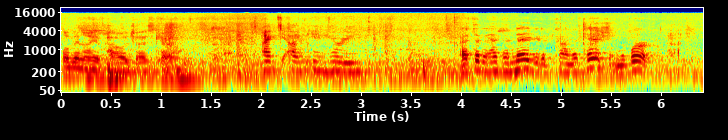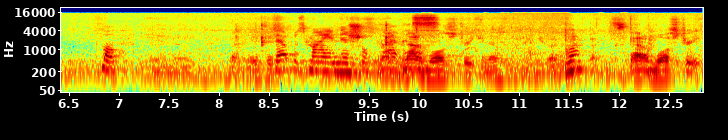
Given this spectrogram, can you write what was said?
Well, then I apologize, Carol. I, I can't hear you. I said it has a negative connotation, the word. Well, But it just- that was my initial Not premise. not on Wall Street, you know? Hmm? It's not on Wall Street.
